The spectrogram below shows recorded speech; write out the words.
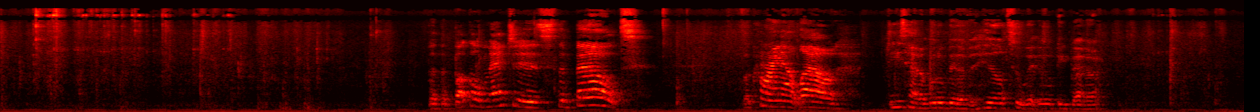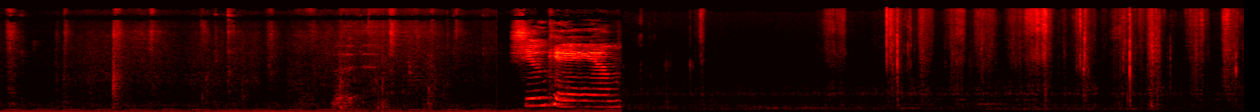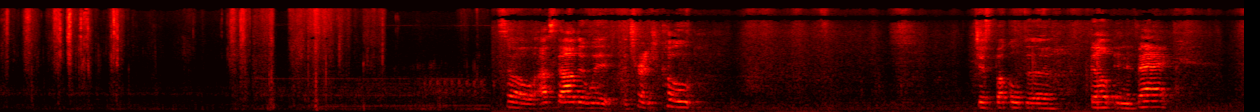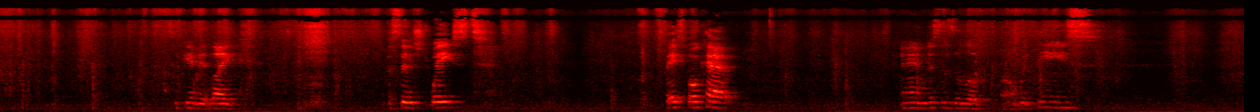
But the buckle matches the belt. For crying out loud. These had a little bit of a heel to it. It would be better. Good. Shoe cam. So I styled it with a trench coat. Just buckled the belt in the back to give it like a cinched waist. Baseball cap. And this is the look uh, with these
